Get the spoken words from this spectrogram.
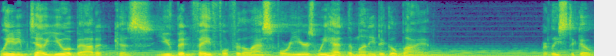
We didn't even tell you about it because you've been faithful for the last four years. We had the money to go buy it, or at least to go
